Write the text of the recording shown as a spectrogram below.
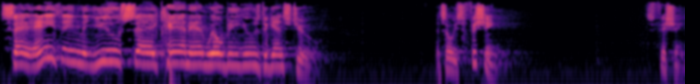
Say anything that you say can and will be used against you. And so he's fishing. He's fishing.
